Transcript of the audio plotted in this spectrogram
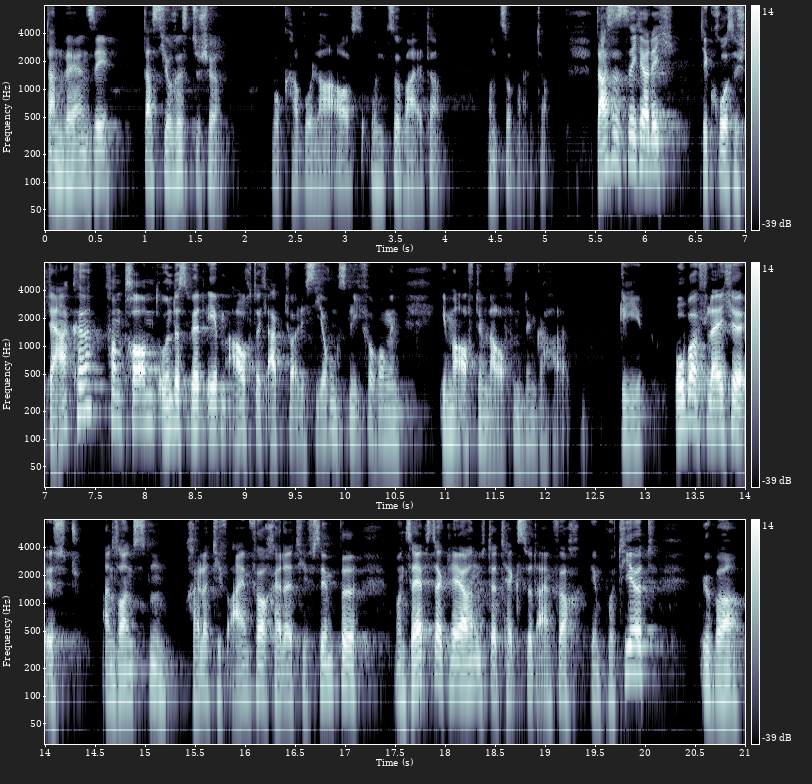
dann wählen Sie das juristische Vokabular aus und so weiter und so weiter. Das ist sicherlich die große Stärke vom Prompt und es wird eben auch durch Aktualisierungslieferungen immer auf dem Laufenden gehalten. Die Oberfläche ist ansonsten relativ einfach, relativ simpel und selbsterklärend. Der Text wird einfach importiert über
